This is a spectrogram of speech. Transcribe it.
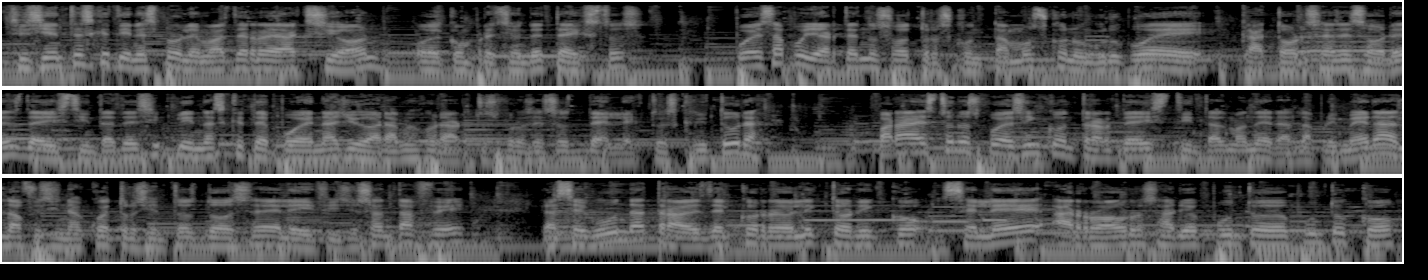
Si sientes que tienes problemas de redacción o de comprensión de textos, puedes apoyarte en nosotros. Contamos con un grupo de 14 asesores de distintas disciplinas que te pueden ayudar a mejorar tus procesos de lectoescritura. Para esto nos puedes encontrar de distintas maneras. La primera es la oficina 412 del edificio Santa Fe. La segunda a través del correo electrónico celee.rosario.edu.co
